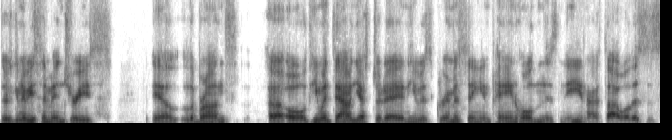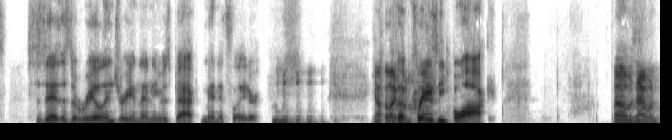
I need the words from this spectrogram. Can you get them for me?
there's going to be some injuries. You know, LeBron's uh, old. He went down yesterday, and he was grimacing in pain, holding his knee. And I thought, well, this is this is it. This is a real injury. And then he was back minutes later kind of like a crazy block. Pat- oh, was that when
